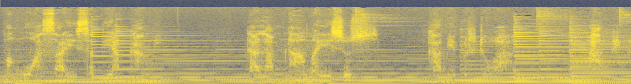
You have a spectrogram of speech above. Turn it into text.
menguasai setiap kami. Dalam nama Yesus kami berdoa. Amin.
